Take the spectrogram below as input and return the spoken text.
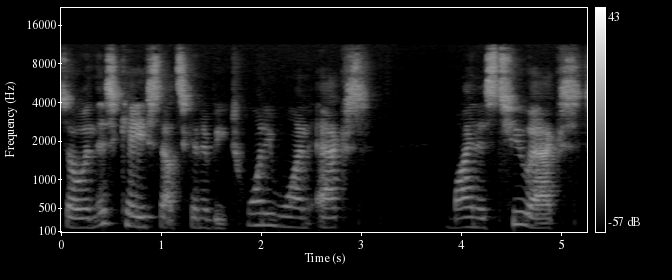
So in this case, that's going to be 21x minus 2x.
